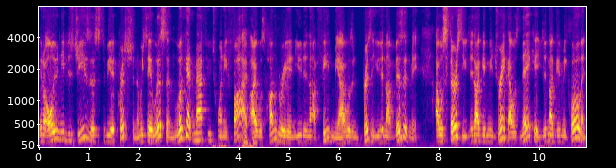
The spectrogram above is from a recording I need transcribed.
you know, all you need is Jesus to be a Christian. And we say, listen, look at Matthew 25. I was hungry and you did not feed me. I was in prison. You did not visit me. I was thirsty. You did not give me drink. I was naked. You did not give me clothing.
